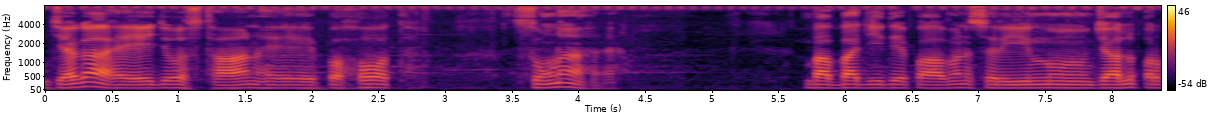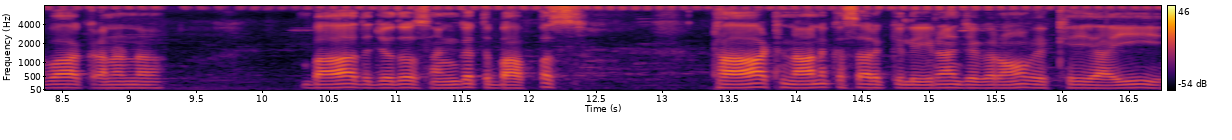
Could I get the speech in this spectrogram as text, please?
ਜਗ੍ਹਾ ਹੈ, ਜੋ ਸਥਾਨ ਹੈ, ਇਹ ਬਹੁਤ ਸੋਹਣਾ ਹੈ। ਬਾਬਾ ਜੀ ਦੇ ਪਾਵਨ ਸਰੀਰ ਨੂੰ ਜਲ ਪ੍ਰਵਾਹ ਕਰਨ ਬਾਅਦ ਜਦੋਂ ਸੰਗਤ ਵਾਪਸ ਠਾਠ ਨਾਨਕਸਰ ਕਲੇਰਾਂ ਜਗਰਾਉਂ ਵਿਖੇ ਆਈ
